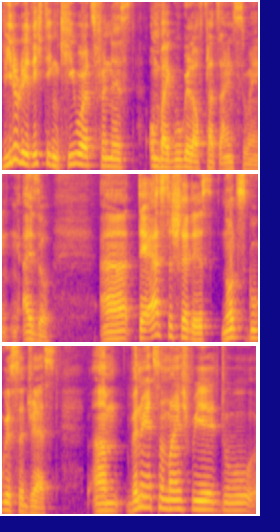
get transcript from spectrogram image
wie du die richtigen Keywords findest, um bei Google auf Platz 1 zu ranken. Also, äh, der erste Schritt ist, nutz Google Suggest. Ähm, wenn du jetzt zum Beispiel, du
